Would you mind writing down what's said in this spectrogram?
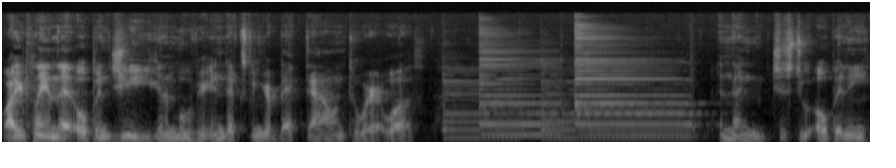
while you're playing that open G, you're going to move your index finger back down to where it was. And then just do open E.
